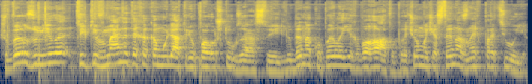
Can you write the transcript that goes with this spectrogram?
Щоб ви розуміли, тільки в мене тих акумуляторів пару штук зараз стоїть. Людина купила їх багато, причому частина з них працює.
